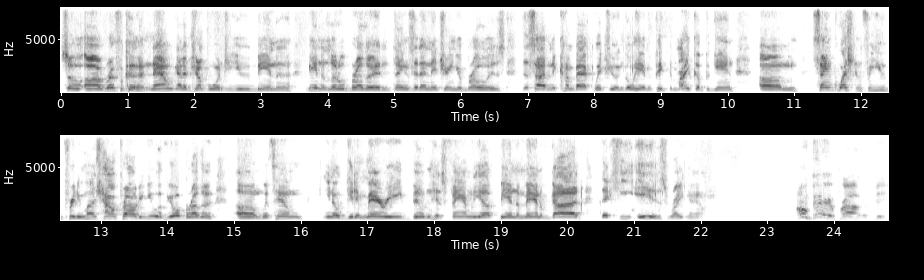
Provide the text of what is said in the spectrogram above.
So uh Rifka, now we gotta jump on to you being the being the little brother and things of that nature, and your bro is deciding to come back with you and go ahead and pick the mic up again. Um, same question for you, pretty much. How proud are you of your brother um with him, you know, getting married, building his family up, being the man of God that he is right now? I'm very proud of Vic.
